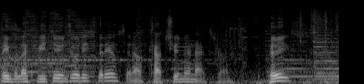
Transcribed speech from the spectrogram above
leave a like if you do enjoy these videos and I'll catch you in the next one peace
